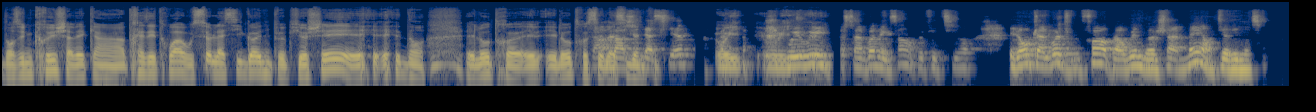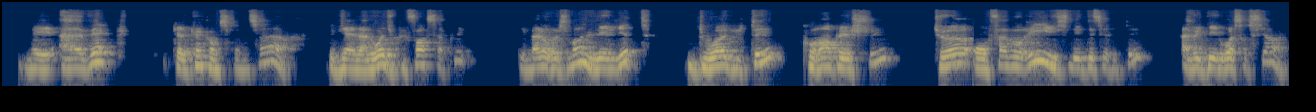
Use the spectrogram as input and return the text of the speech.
dans une cruche avec un très étroit où seule la cigogne peut piocher et, dans, et l'autre, et, l'autre c'est la cigogne. Oui, oui. oui, oui, c'est un bon exemple effectivement. Et donc la loi du plus fort, Darwin n'a jamais entériné ça, mais avec quelqu'un comme Spencer, eh bien la loi du plus fort s'applique. Et malheureusement, l'élite doit lutter pour empêcher qu'on favorise les déshérités avec des lois sociales.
